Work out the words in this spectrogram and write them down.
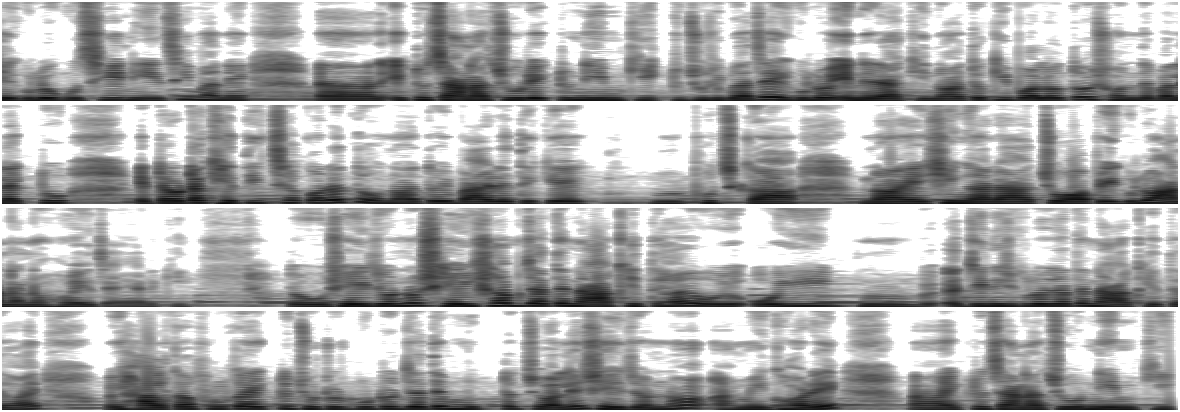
সেগুলো গুছিয়ে নিয়েছি। মানে একটু চানাচুর একটু নিমকি একটু ঝুড়ি ভাজা এগুলো এনে রাখি। নয়তো কি বলো তো সন্ধেবেলা একটু এটা ওটা খেতে ইচ্ছা করে তো নয়তো ওই বাইরে থেকে ফুচকা নয়, সিঙ্গারা, চপ এগুলো আনানো হয়ে যায় আর কি। তো সেই জন্য সেই সব যাতে না খেতে হয়, ওই ওই জিনিসগুলো যাতে না খেতে হয়, ওই হালকা ফুলকা একটু চুটুর পুটুর যাতে মুখটা চলে, সেই জন্য আমি ঘরে একটু চানাচুর, নিমকি,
